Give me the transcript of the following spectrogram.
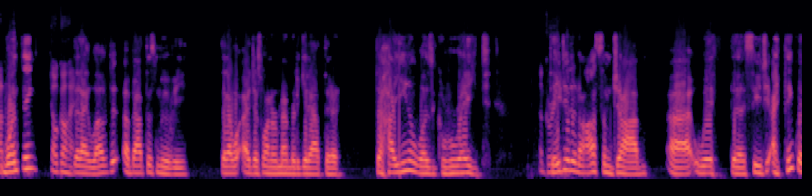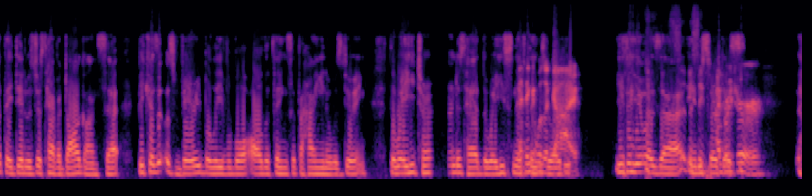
Um, One thing oh, go ahead. that I loved about this movie that I, I just want to remember to get out there, the hyena was great. Agreed. They did an awesome job uh, with the CG. I think what they did was just have a dog on set because it was very believable. All the things that the hyena was doing, the way he turned his head, the way he sniffed. I think it was a things, guy. You think it was uh, Andy same- Serkis? I'm pretty sure.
